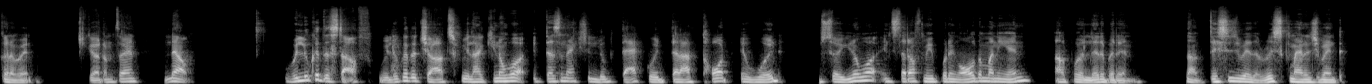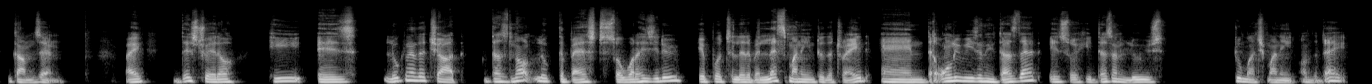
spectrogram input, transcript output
gonna win. You get what I'm saying? Now, we look at the stuff, we look at the charts, we're like, you know what? It doesn't actually look that good that I thought it would. So, you know what? Instead of me putting all the money in, I'll put a little bit in. Now, this is where the risk management comes in, right? This trader, he is looking at the chart, does not look the best. So, what does he do? He puts a little bit less money into the trade. And the only reason he does that is so he doesn't lose too much money on the day,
